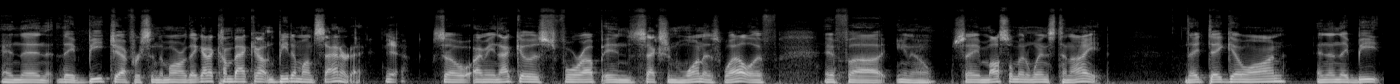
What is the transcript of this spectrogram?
and then they beat Jefferson tomorrow, they got to come back out and beat them on Saturday. Yeah. So I mean that goes for up in section one as well. If if uh, you know, say Musselman wins tonight, they they go on and then they beat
